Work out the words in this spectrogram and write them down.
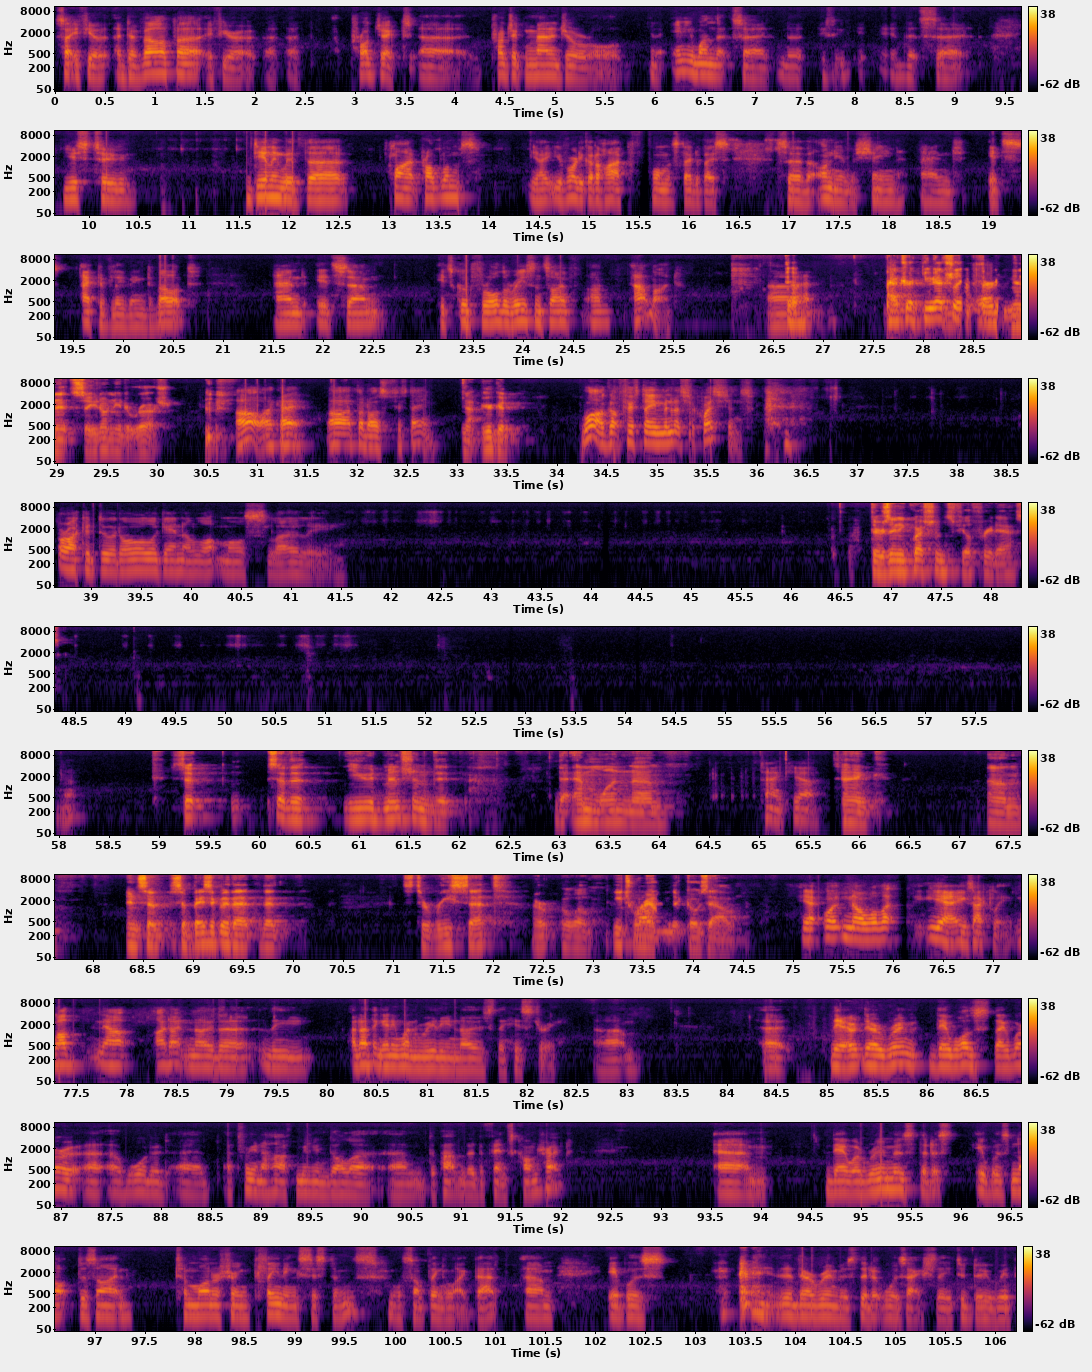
so if you're a developer, if you're a, a, a project uh, project manager, or you know, anyone that's uh, that is, that's uh, used to dealing with uh, client problems, you know, you've already got a high performance database server on your machine, and it's actively being developed, and it's um, it's good for all the reasons I've, I've outlined. Uh, yeah. Patrick, you actually have 30 minutes, so you don't need to rush. oh, okay. Oh, I thought I was 15. No, you're good. Well, I've got 15 minutes for questions. or I could do it all again a lot more slowly. If there's any questions, feel free to ask. So, so the you had mentioned that the M1 um, tank, yeah, tank, um, and so so basically that that it's to reset or well each round that goes out. Yeah. Well, no. Well, that, yeah, exactly. Well, now I don't know the the. I don't think anyone really knows the history. Um, uh, there there room there was they were uh, awarded a, a, three and a half million dollar um, Department of Defense contract. Um, there were rumors that it was not designed to monitoring cleaning systems or something like that. Um, it was there are rumors that it was actually to do with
